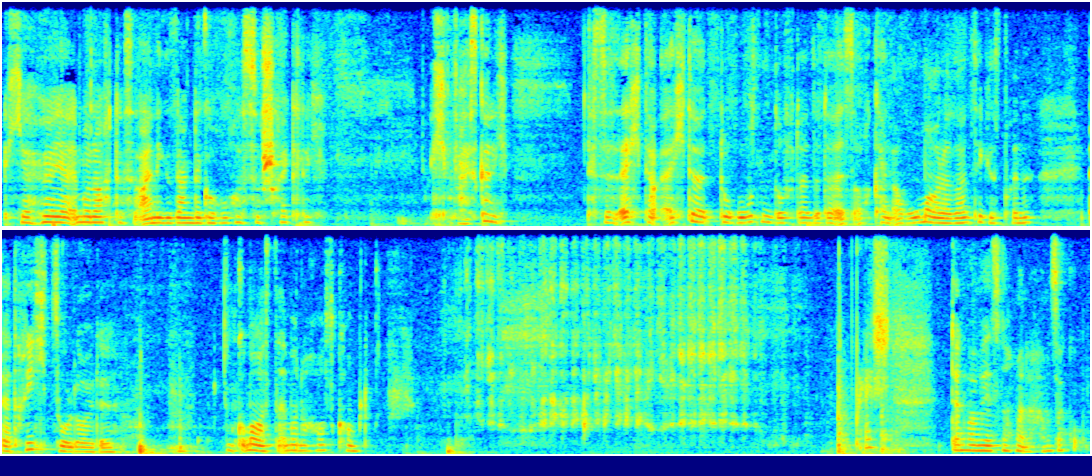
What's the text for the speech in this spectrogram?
Ich höre ja immer noch, dass einige sagen, der Geruch ist so schrecklich. Ich weiß gar nicht. Das ist echter, echter Rosenduft. Also da ist auch kein Aroma oder sonstiges drin. Das riecht so, Leute. Und guck mal, was da immer noch rauskommt. Dann wollen wir jetzt nochmal nach Hamza gucken,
